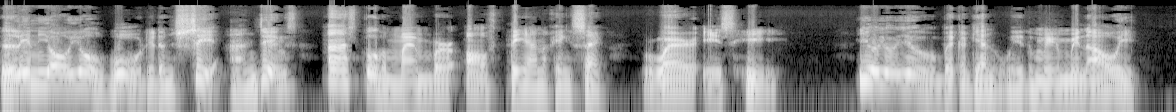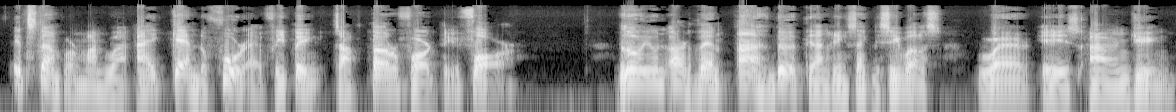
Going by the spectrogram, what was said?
Lin Yo-Yo, who didn't see Anjing, asked the member of Tian King sect, where is he? Yo yo yo, back again with Mimin Aoi. It's time for manhwa I Can Do For Everything, chapter 44. Lo Yun Er then asked the Tian King sect disciples, where is Anjing?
